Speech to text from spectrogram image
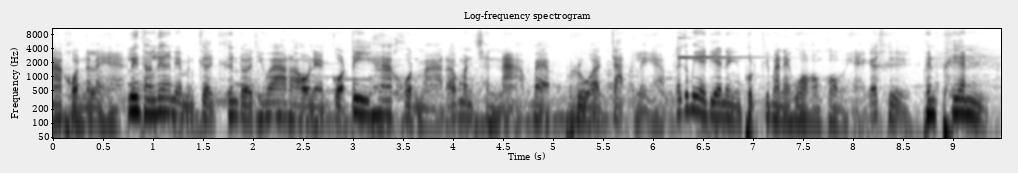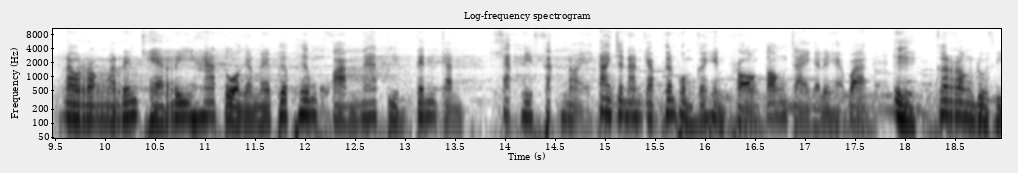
า 5 คนนั่นแหละฮะเรื่องทางเรื่องเนี่ยมันเกิดขึ้นโดยที่ว่าเราเนี่ยกดตี 5 คนมาแล้วมันชนะแบบรัวจัดเลยครับแล้วก็มีไอเดียหนึ่งผุดขึ้นมาในหัวของผมฮะก็คือ เพื่อนๆเราลองมาเล่นแครี่ 5 ตัวกันไหมเพื่อเพิ่มความน่าตื่นเต้นกัน สักนิดสักหน่อยหลังจากนั้นครับเพื่อนผมก็เห็นพร้องต้องใจกันเลยครับว่าเออก็ลองดูสิ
